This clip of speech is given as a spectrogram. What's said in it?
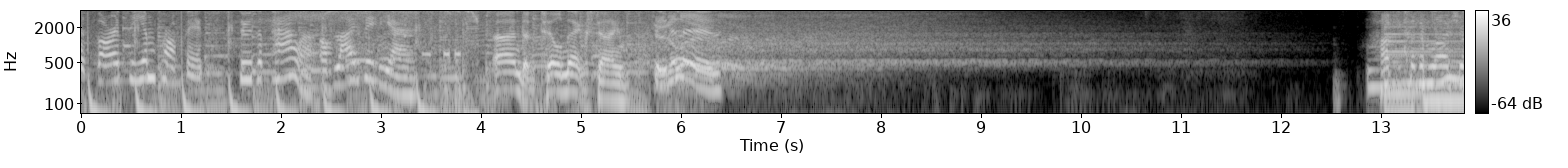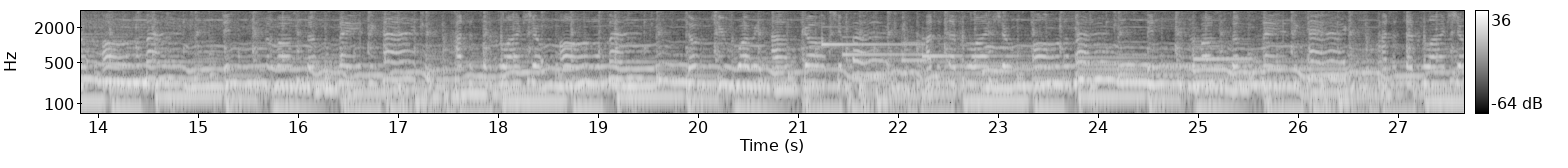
authority, and profits through the power of live video. And until next time, Toodaloo. How to set up a live show on. This is the most amazing hack. How just a live show on a Mac. Don't you worry, I've got your back. I just a live show on a Mac. This is the most amazing hack. How to set up a live show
